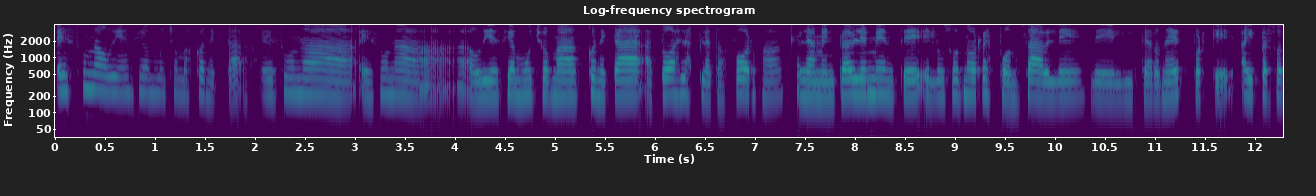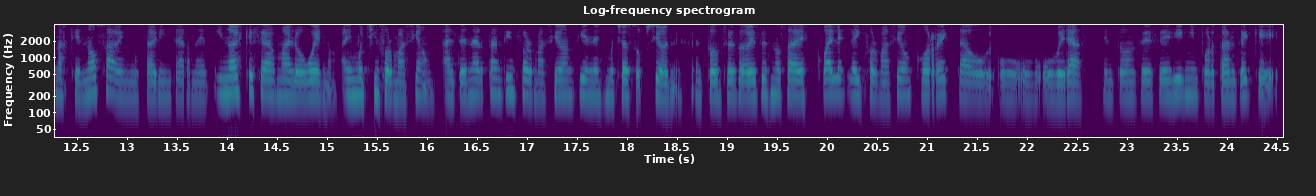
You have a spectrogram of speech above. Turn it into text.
es una audiencia mucho más conectada, es una, es una audiencia mucho más conectada a todas las plataformas. Lamentablemente el uso no responsable del Internet, porque hay personas que no saben usar Internet y no es que sea malo o bueno, hay mucha información. Al tener tanta información tienes muchas opciones, entonces a veces no sabes cuál es la información correcta o, o, veraz. Entonces es bien importante que,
